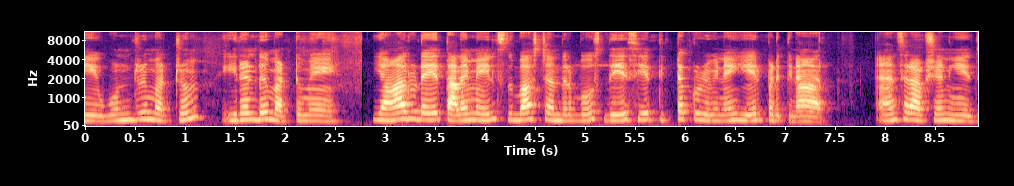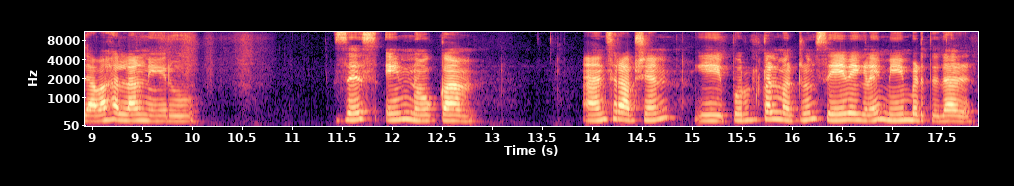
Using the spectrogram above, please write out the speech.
ஏ ஒன்று மற்றும் இரண்டு மட்டுமே. யாருடைய தலைமையில் சுபாஷ் சந்திரபோஸ் தேசிய திட்டக்குழுவினை ஏற்படுத்தினார்? Answer option A Jawaharlal Nehru. Cess இன் நோக்கம். ஆன்சர் ஆப்ஷன் ஏ பொருட்கள் மற்றும் சேவைகளை மேம்படுத்துதல்.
